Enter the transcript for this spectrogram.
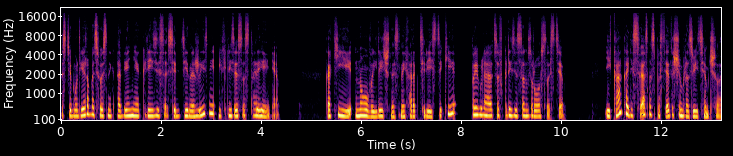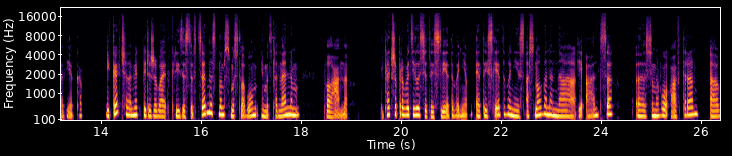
стимулировать возникновение кризиса середины жизни и кризиса старения. Какие новые личностные характеристики появляются в кризисах взрослости и как они связаны с последующим развитием человека. И как человек переживает кризисы в ценностном, смысловом, эмоциональном планах. Как же проводилось это исследование? Это исследование основано на сеансах самого автора а,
